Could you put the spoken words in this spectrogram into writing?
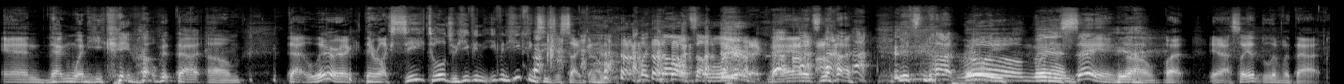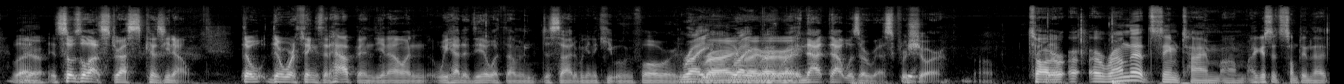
and then when he came out with that um, that lyric, they were like, "See, told you. Even even he thinks he's a psycho." I'm like, "No, it's a lyric, man. It's not. It's not really Oh, what he's saying." Yeah. Um, but yeah, so I had to live with that. But Yeah. it, so it was a lot of stress because you know. There, there were things that happened, you know, and we had to deal with them and decided we're going to keep moving forward. Right, Right, right, right, right, right, right. And that that was a risk for sure. Todd, ar- around that same time, um, I guess it's something that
